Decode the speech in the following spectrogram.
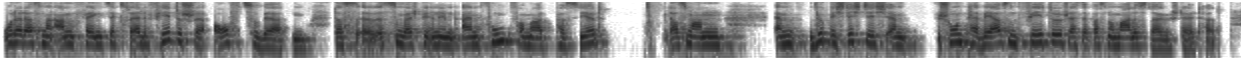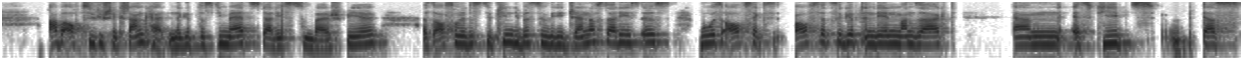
Oder dass man anfängt, sexuelle Fetische aufzuwerten. Das äh, ist zum Beispiel in einem Funkformat passiert, dass man ähm, wirklich richtig ähm, schon perversen Fetisch als etwas Normales dargestellt hat. Aber auch psychische Krankheiten. Da gibt es die Mad Studies zum Beispiel, das ist auch so eine Disziplin, die ein bisschen wie die Gender Studies ist, wo es Aufsätze gibt, in denen man sagt, ähm, es gibt, dass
